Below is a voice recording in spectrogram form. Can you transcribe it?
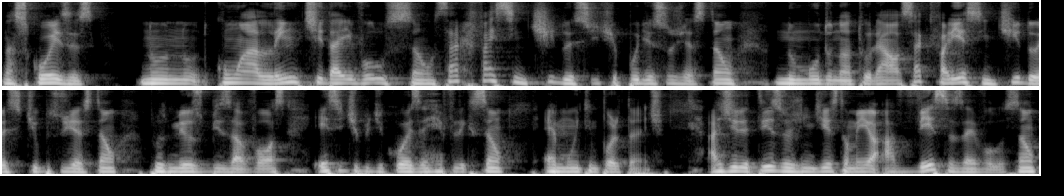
nas coisas no, no, com a lente da evolução. Será que faz sentido esse tipo de sugestão no mundo natural? Será que faria sentido esse tipo de sugestão para os meus bisavós? Esse tipo de coisa, reflexão é muito importante. As diretrizes hoje em dia estão meio avessas à evolução,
